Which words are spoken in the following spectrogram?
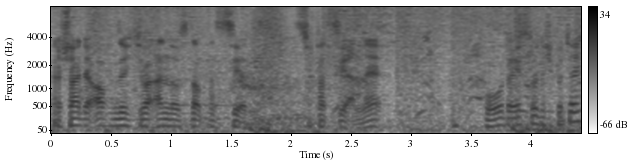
es scheint ja offensichtlich was anderes noch passiert zu passieren. Ne? Wo drehst du dich bitte?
